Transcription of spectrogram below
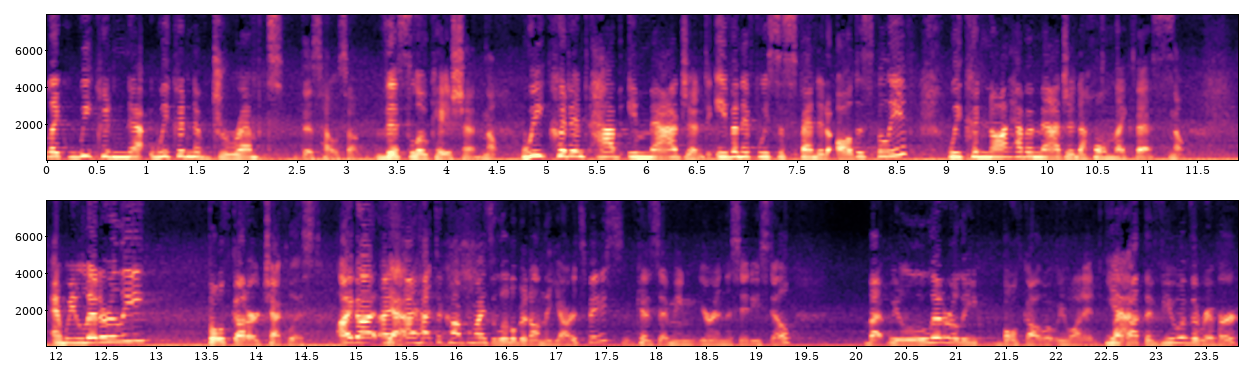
like we could ne- we couldn't have dreamt This house up. this location. No. We couldn't have imagined, even if we suspended all disbelief, we could not have imagined a home like this. No. And we literally both got our checklist. I got I, Yeah. I had to compromise a little bit on the yard space because I mean you're in the city still. But we literally both got what we wanted. Yeah. I got the view of the river.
